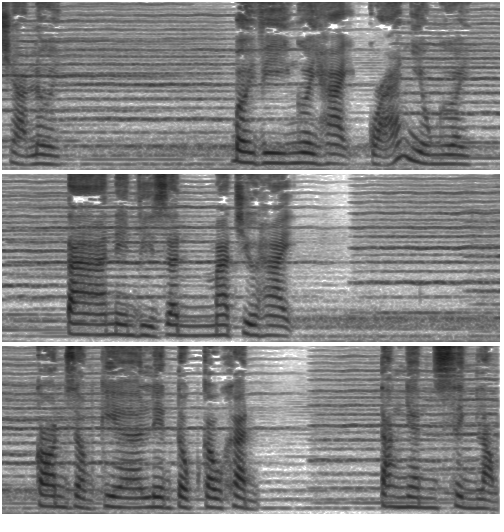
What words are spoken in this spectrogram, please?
trả lời, bởi vì người hại quá nhiều người ta nên vì dân mà trừ hại. Con rồng kia liên tục cầu khẩn. Tăng nhân sinh lòng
